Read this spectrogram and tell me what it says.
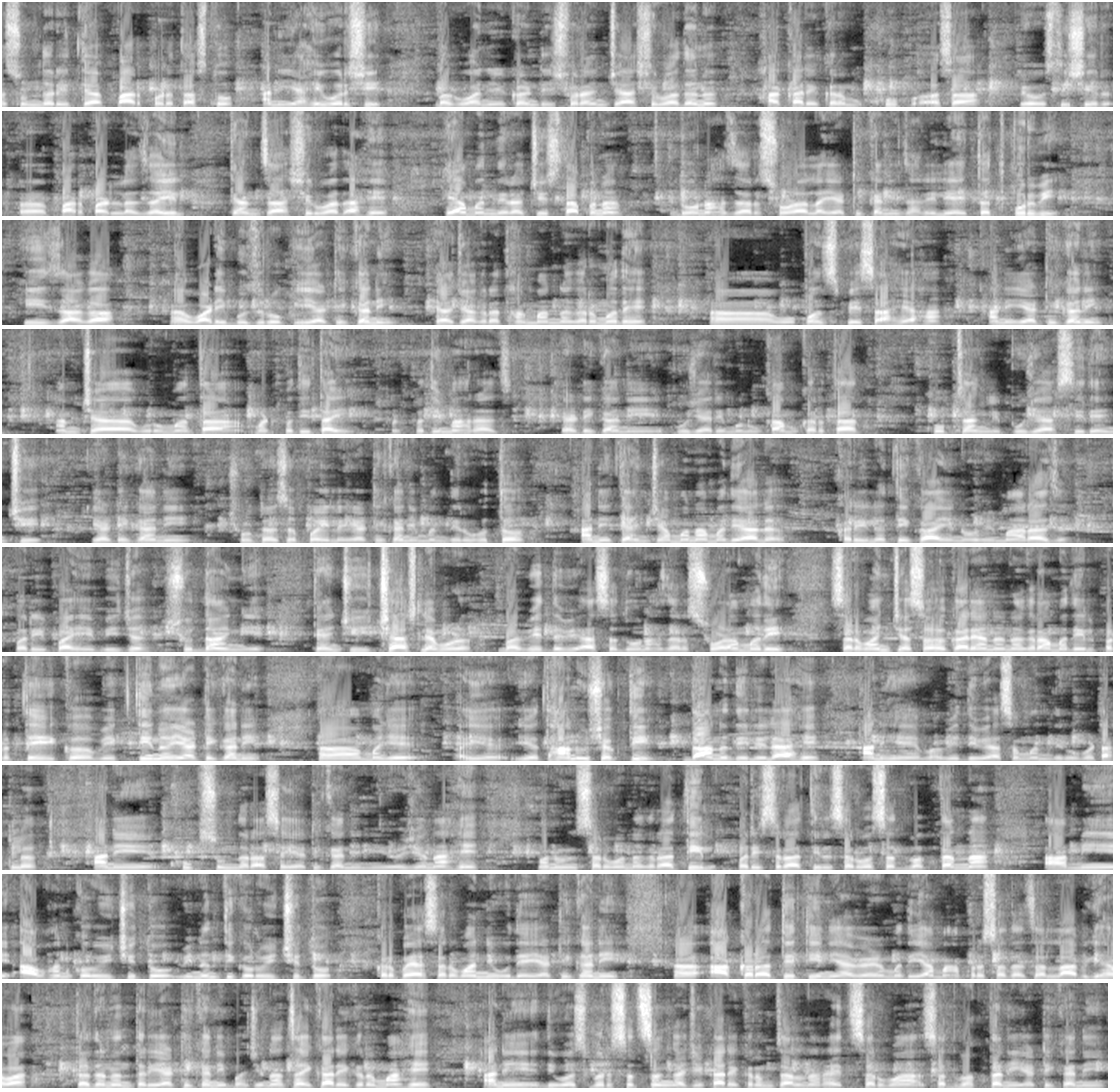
सुंदररित्या पार पडत असतो. आणि याही वर्षी भगवान निळकंठेश्वरांच्या आशीर्वादानं हा कार्यक्रम खूप असा व्यवस्थिशीर पार पाडला जाईल. त्यांचा आशीर्वाद आहे. ह्या मंदिराची स्थापना दोन हजार सोळाला या ठिकाणी झालेली आहे. तत्पूर्वी ही जागा वाडी बुजुर्ग या ठिकाणी या जागृत हनुमाननगरमध्ये ओपन स्पेस आहे हा. आणि या ठिकाणी आमच्या गुरुमाता मठपतीताई मठपती महाराज या ठिकाणी पुजारी म्हणून काम करतात. खूप चांगली पूजा असते त्यांची. या ठिकाणी छोटंसं पहिलं या ठिकाणी मंदिर होतं. आणि त्यांच्या मनामध्ये आलं करील ते काय नव्हे महाराज? परिपाही बीज शुद्ध अंगी त्यांची इच्छा असल्यामुळं भव्यदवी असं दोन हजार सोळामध्ये सर्वांच्या सहकार्यानं नगरामधील प्रत्येक व्यक्तीनं या ठिकाणी म्हणजे य यथानुशक्ती दान दिलेलं आहे आणि हे भव्यदिव्य असं मंदिर उभं टाकलं आणि खूप सुंदर असं या ठिकाणी नियोजन आहे. म्हणून सर्व नगरातील परिसरातील सर्व सद्भक्तांना आम्ही आव्हान करू इच्छितो विनंती करू इच्छितो कृपया सर्वांनी उद्या या ठिकाणी अकरा ते तीन या वेळेमध्ये या महाप्रसादाचा लाभ घ्यावा. तदनंतर या ठिकाणी भजनाचाही कार्यक्रम आहे आणि दिवसभर सत्संगाचे कार्यक्रम चालणार आहेत. सर्व सद्भक्तांनी या ठिकाणी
